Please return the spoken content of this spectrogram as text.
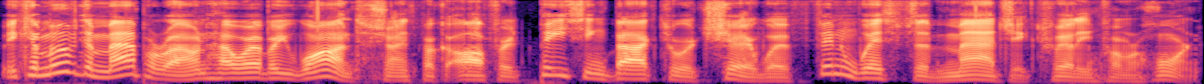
We can move the map around however you want, Shinespark offered, pacing back to her chair with thin wisps of magic trailing from her horn.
